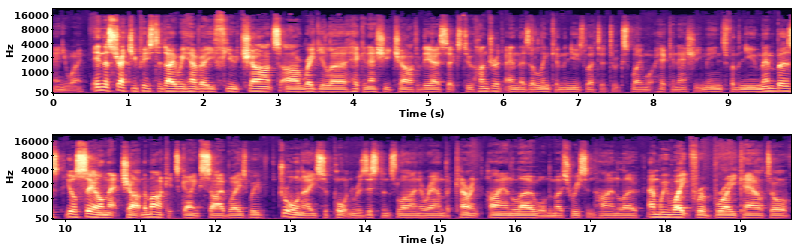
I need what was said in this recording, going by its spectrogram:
Anyway, in the strategy piece today, we have a few charts, our regular Heikin Ashi chart of the ASX 200, and there's a link in the newsletter to explain what Heikin Ashi means for the new members. You'll see on that chart the market's going sideways. We've drawn a support and resistance line around the current high and low or the most recent high and low, and we wait for a breakout of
